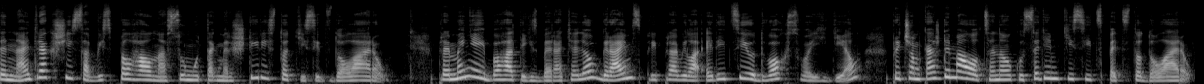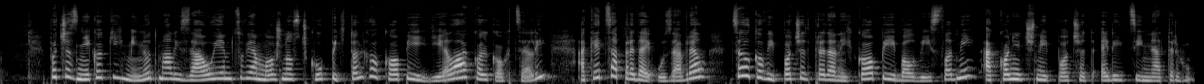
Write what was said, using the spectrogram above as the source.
Ten najdrahší sa vysplhal na sumu takmer 400 tisíc dolárov. Pre menej bohatých zberateľov Grimes pripravila edíciu dvoch svojich diel, pričom každé malo cenovku 7500 dolárov. Počas niekoľkých minút mali záujemcovia možnosť kúpiť toľko kópií diela, koľko chceli a keď sa predaj uzavrel, celkový počet predaných kópií bol výsledný a konečný počet edícií na trhu.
